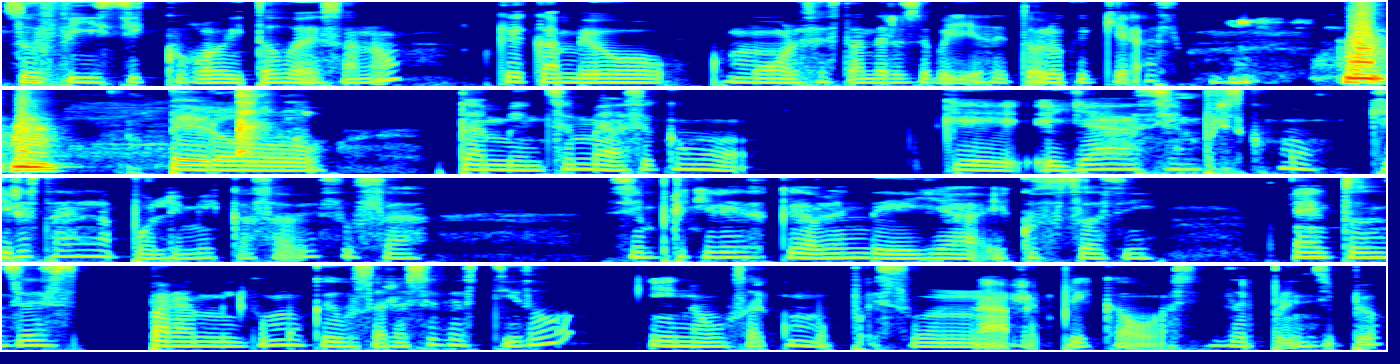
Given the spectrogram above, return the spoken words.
su físico y todo eso, ¿no? Que cambió como los estándares de belleza y todo lo que quieras. Pero también se me hace como que ella siempre es como, quiere estar en la polémica, ¿sabes? O sea, siempre quiere que hablen de ella y cosas así. Entonces, para mí como que usar ese vestido y no usar como pues una réplica o así desde el principio,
